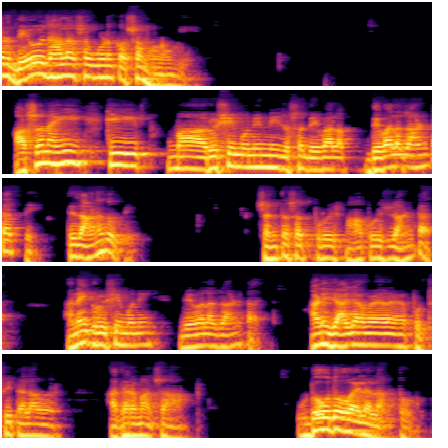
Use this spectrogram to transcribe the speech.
तर देव झाला सगुण कसं म्हणू मी? असं नाही की म- ऋषीमुनींनी जसं देवाला देवाला जाणतात ते ते जाणत होते. संत सत्पुरुष महापुरुष जाणतात. अनेक ऋषीमुनी देवाला जाणतात. आणि ज्या ज्या वेळेला पृथ्वी तलावर अधर्माचा उदो उदो व्हायला लागतो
